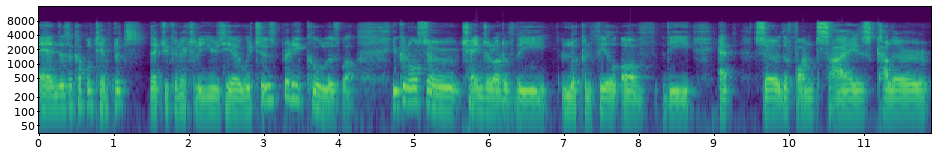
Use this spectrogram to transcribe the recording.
and there's a couple templates that you can actually use here, which is pretty cool as well. You can also change a lot of the look and feel of the app, so the font size, color,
